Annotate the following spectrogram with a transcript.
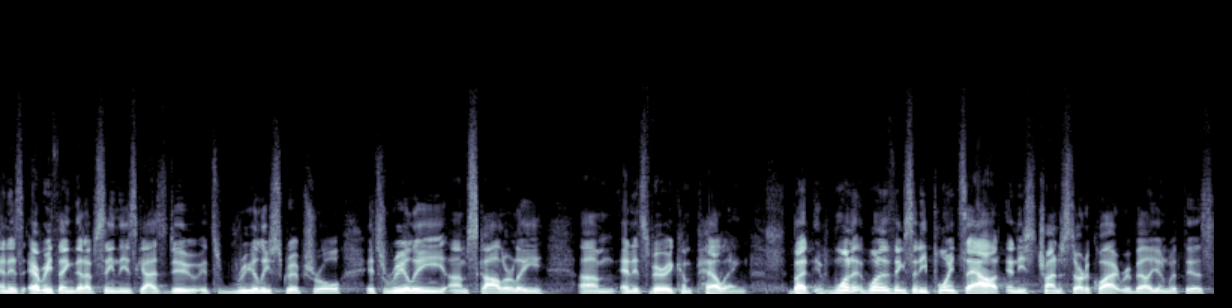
And as everything that I've seen these guys do, it's really scriptural, it's really um, scholarly, and it's very compelling. But one, one of the things that he points out, and he's trying to start a quiet rebellion with this,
